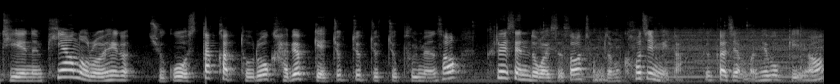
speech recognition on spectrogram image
그 뒤에는 피아노로 해가지고 스타카토로 가볍게 쭉쭉쭉쭉 불면서 크레센도가 있어서 점점 커집니다. 끝까지 한번 해볼게요.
